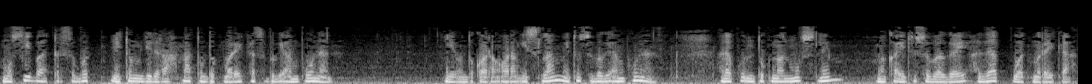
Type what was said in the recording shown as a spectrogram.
musibah tersebut itu menjadi rahmat untuk mereka sebagai ampunan. Ya, untuk orang-orang Islam itu sebagai ampunan. Adapun untuk non-muslim maka itu sebagai adab buat mereka.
